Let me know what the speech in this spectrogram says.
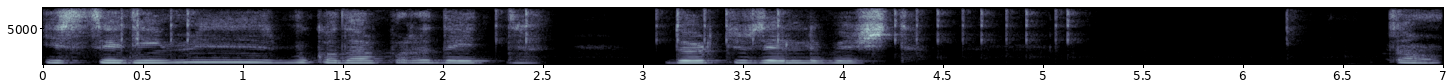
İstediğimiz bu kadar para değildi. 455'ti. Tamam.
